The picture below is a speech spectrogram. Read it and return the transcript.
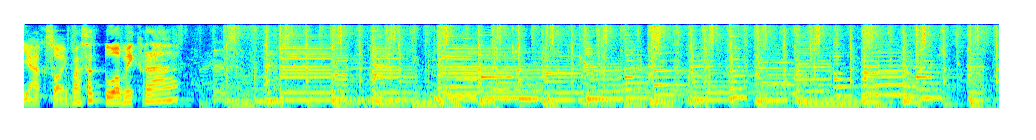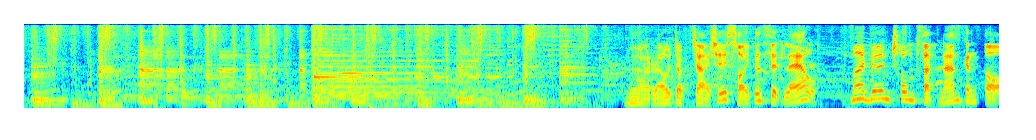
อยากสอยมาสักตัวไหมครับ มื่อเราจับจ่ายใช้สอยกันเสร็จแล้ว มาเดินชมสัตว์น้ำกันต่อ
